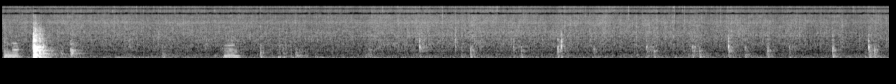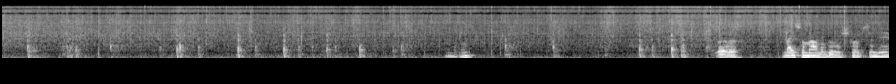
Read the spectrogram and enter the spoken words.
Enough. Okay. uh, nice amount of little shrimps in there.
